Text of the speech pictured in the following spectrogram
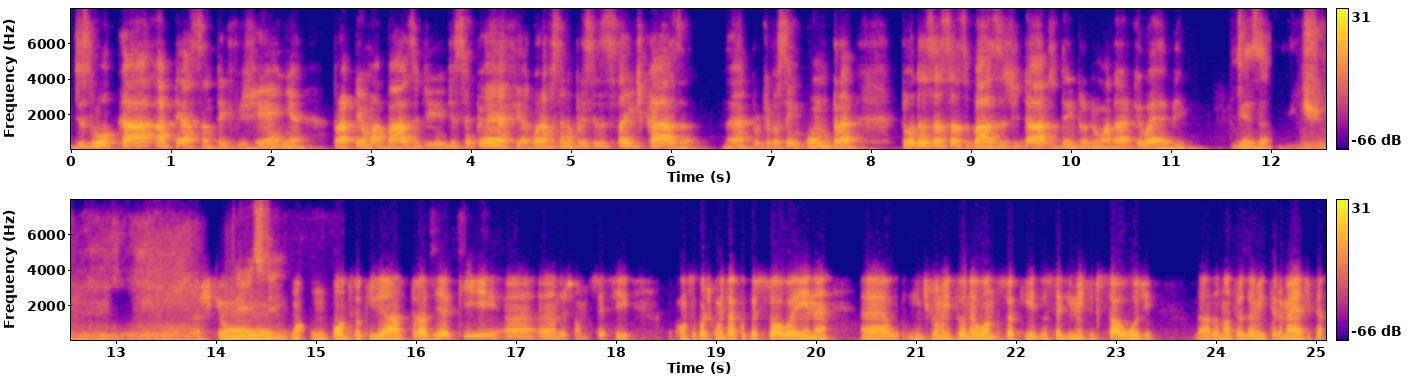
deslocar até a Santa Efigênia para ter uma base de, de, CPF. Agora você não precisa sair de casa, né? Porque você encontra todas essas bases de dados dentro de uma dark web. Exatamente. Acho que um, é um, um, ponto que eu queria trazer aqui, uh, Anderson, não sei se como você pode comentar com o pessoal aí, né? É, a gente comentou, né? O âmbito aqui do segmento de saúde da, da Notre Dame Intermédica,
